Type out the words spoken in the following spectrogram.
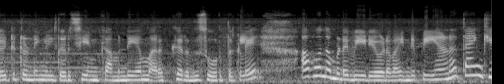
കേട്ടിട്ടുണ്ടെങ്കിൽ തീർച്ചയായും കമന്റ് ചെയ്യാൻ മറക്കരുത് സുഹൃത്തുക്കളെ. അപ്പോൾ നമ്മുടെ വീഡിയോയുടെ വൈൻഡപ്പ് ചെയ്യാണ്. താങ്ക്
